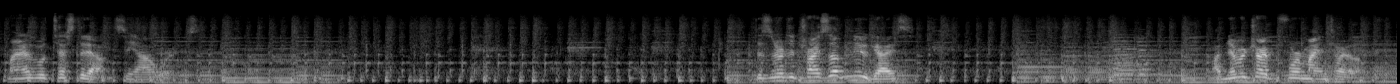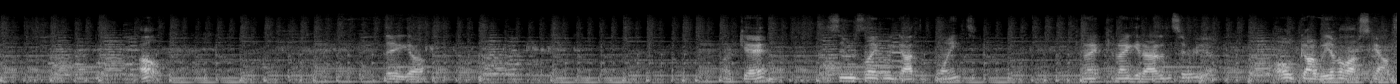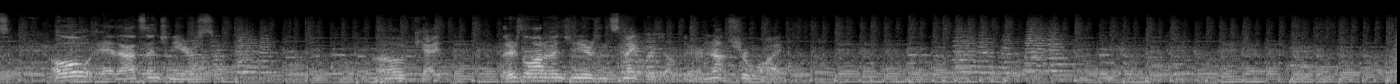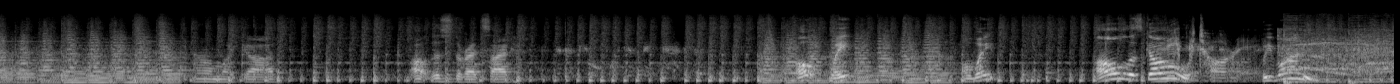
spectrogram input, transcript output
might as well test it out and see how it works. Doesn't hurt to try something new, guys. I've never tried before in my entire life. Oh. There you go. Okay. Seems like we got the point. Can I can I get out of this area? Oh god, we have a lot of scouts. Oh, and that's engineers. Okay. There's a lot of engineers and snipers out there. I'm not sure why. Oh my god. Oh, this is the red side. Oh, wait. Oh, wait. Oh, let's go! Victory. We won!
